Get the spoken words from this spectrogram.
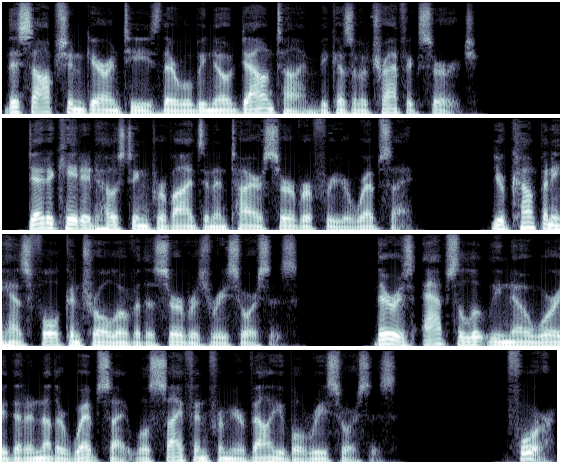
This option guarantees there will be no downtime because of a traffic surge. Dedicated hosting provides an entire server for your website. Your company has full control over the server's resources. There is absolutely no worry that another website will siphon from your valuable resources. 4.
